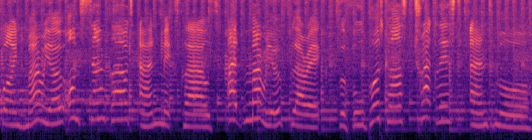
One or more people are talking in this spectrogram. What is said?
Mario on SoundCloud and Mixcloud at Mario Florek for full podcast, track list, and more.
